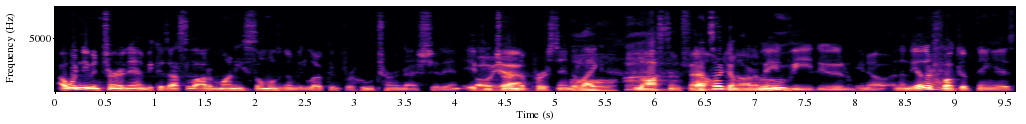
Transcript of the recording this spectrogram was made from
I wouldn't even turn it in because that's a lot of money. Someone's gonna be looking for who turned that shit in. If Oh, you turn yeah. the person into like lost and found, That's like you a know what I mean? movie, dude. You know, and then the other fucked up thing is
